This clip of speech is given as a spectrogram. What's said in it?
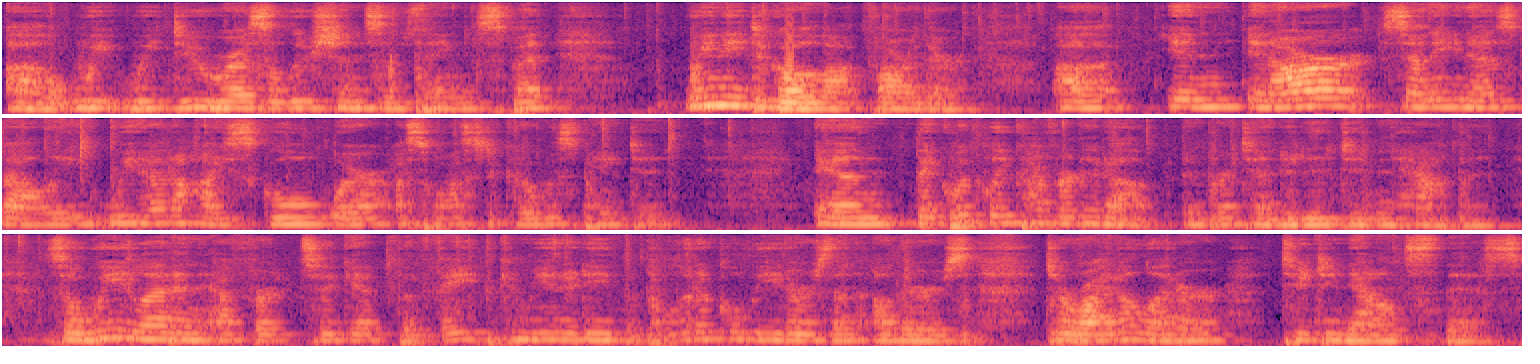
uh, we we do resolutions and things, but we need to go a lot farther. Uh, in in our Santa Ynez Valley, we had a high school where a swastika was painted, and they quickly covered it up and pretended it didn't happen. So we led an effort to get the faith community, the political leaders, and others to write a letter to denounce this.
